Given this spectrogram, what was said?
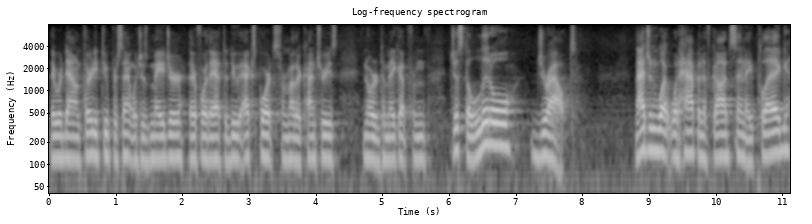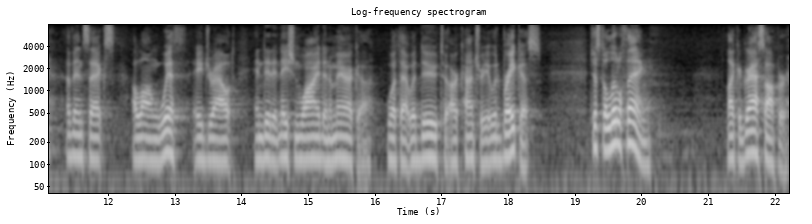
They were down 32%, which is major. Therefore, they had to do exports from other countries in order to make up from just a little drought. Imagine what would happen if God sent a plague of insects along with a drought and did it nationwide in America. What that would do to our country. It would break us. Just a little thing, like a grasshopper.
